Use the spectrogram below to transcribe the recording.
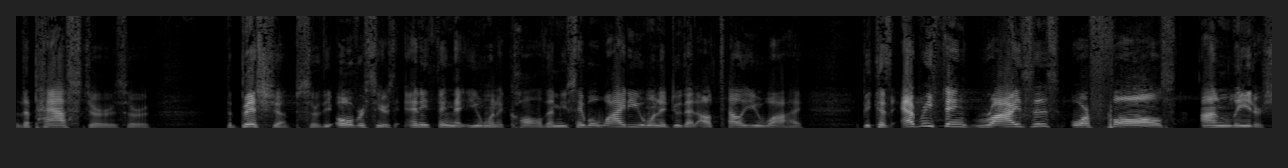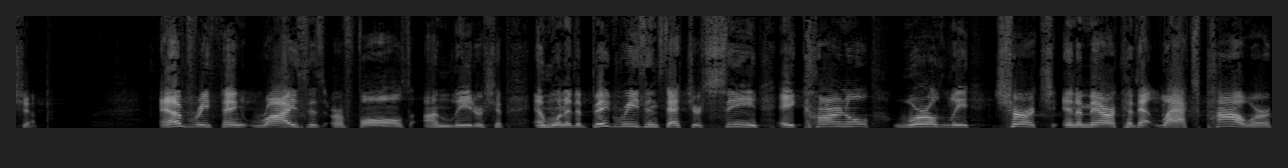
the pastors or the bishops or the overseers, anything that you want to call them. You say, well, why do you want to do that? I'll tell you why. Because everything rises or falls on leadership. Everything rises or falls on leadership. And one of the big reasons that you're seeing a carnal, worldly church in America that lacks power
